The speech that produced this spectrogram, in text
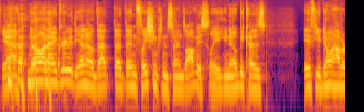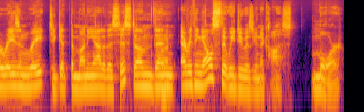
yeah, no, and I agree with you. you know that that the inflation concerns obviously, you know, because if you don't have a raise in rate to get the money out of the system, then everything else that we do is going to cost more.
